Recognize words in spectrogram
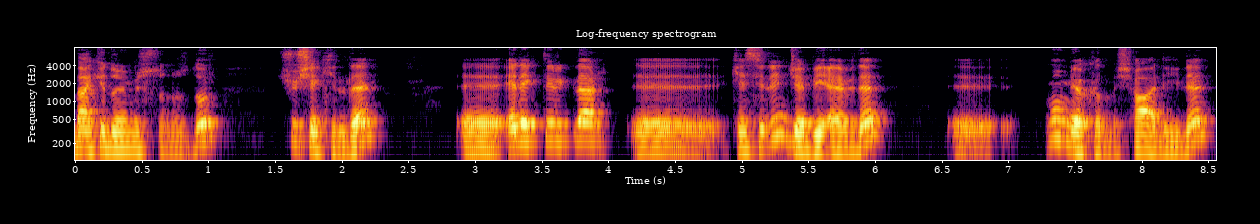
Belki duymuşsunuzdur. Şu şekilde e, elektrikler e, kesilince bir evde e, mum yakılmış haliyle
